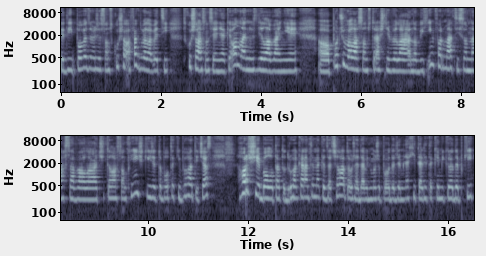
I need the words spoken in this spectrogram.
kedy povedzme, že som skúšala fakt veľa vecí. Skúšala som si aj nejaké online vzdelávanie, počúvala som strašne veľa nových informácií som nasávala, čítala som knižky, že to bol taký bohatý čas. Horšie bolo táto druhá karanténa, keď začala, to už aj David môže povedať, že mňa chytali také mikrodebky,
